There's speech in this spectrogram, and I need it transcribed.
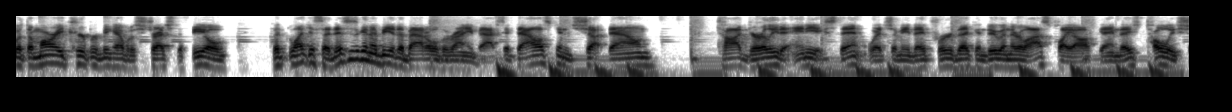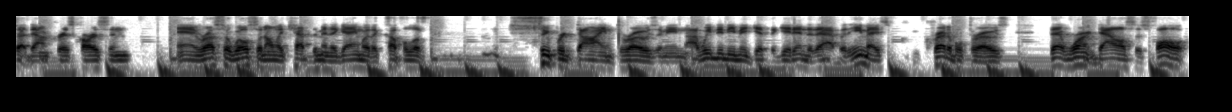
with Amari Cooper being able to stretch the field. But like I said, this is going to be the battle of the running backs. If Dallas can shut down Todd Gurley to any extent, which I mean they proved they can do in their last playoff game. They totally shut down Chris Carson, and Russell Wilson only kept them in the game with a couple of super dime throws. I mean, we didn't even get to get into that, but he made some incredible throws that weren't Dallas's fault.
